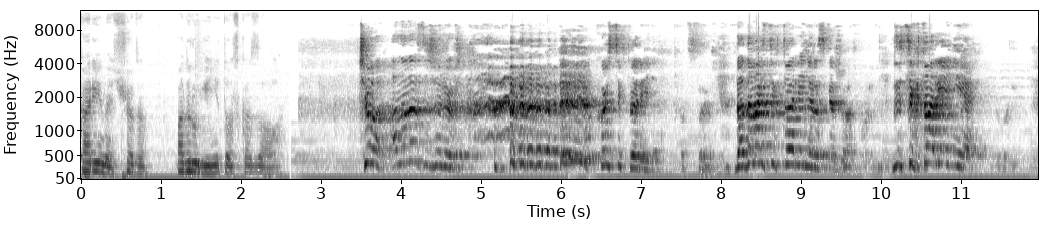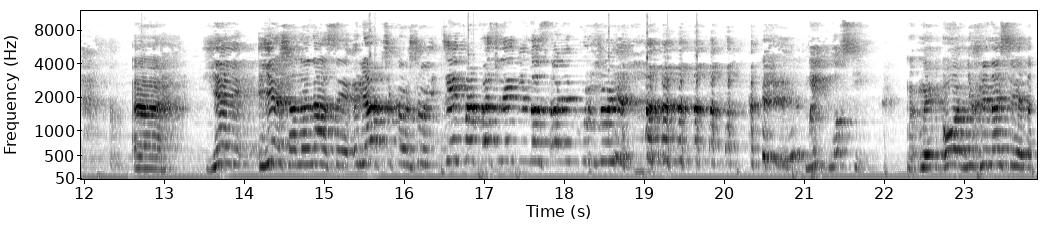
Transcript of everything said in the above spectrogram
Карина что-то подруге не то сказала. Чё, ананасы жрешь? Хочешь стихотворение? Отстань. Да давай стихотворение расскажу. Да стихотворение! Э, е- ешь ананасы, рябчиков жуй, день мой последний наставит буржуй. Маяковский. Мы, мы- о, ни хрена себе это.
